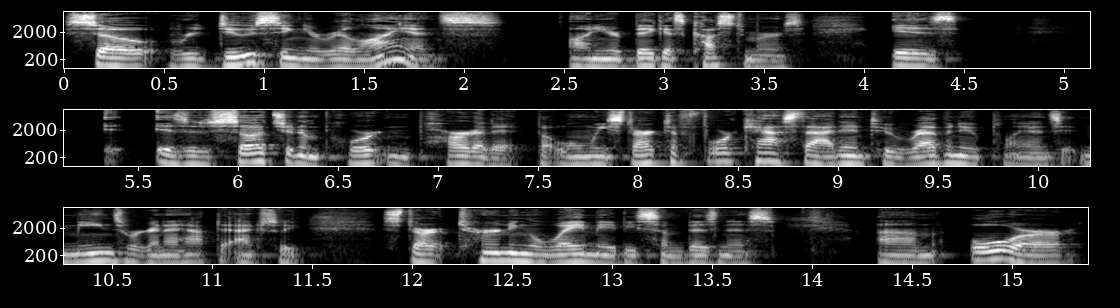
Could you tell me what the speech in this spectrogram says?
So reducing your reliance on your biggest customers is is such an important part of it. But when we start to forecast that into revenue plans, it means we're going to have to actually start turning away maybe some business um, or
